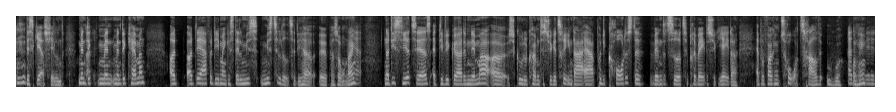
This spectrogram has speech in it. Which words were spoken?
Mhm. Det sker sjældent. Men det, men, men det kan man, og, og det er fordi, man kan stille mis, mistillid til de her øh, personer. Ikke? Ja når de siger til os, at de vil gøre det nemmere at skulle komme til psykiatrien, der er på de korteste ventetider til private psykiater, er på fucking 32 uger. Er det, okay?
